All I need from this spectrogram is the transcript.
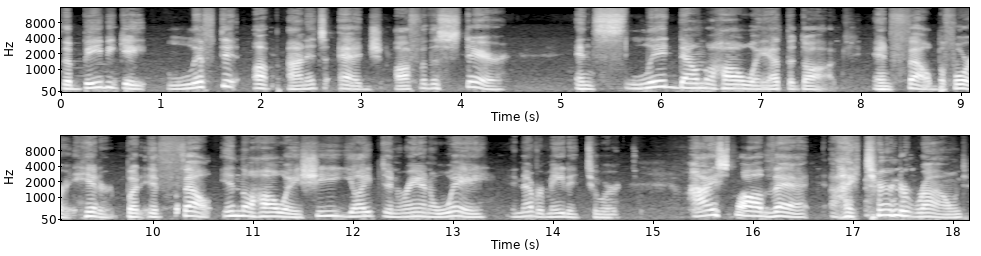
the baby gate lifted up on its edge off of the stair and slid down the hallway at the dog and fell before it hit her, but it fell in the hallway. She yiped and ran away and never made it to her. I saw that. I turned around,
